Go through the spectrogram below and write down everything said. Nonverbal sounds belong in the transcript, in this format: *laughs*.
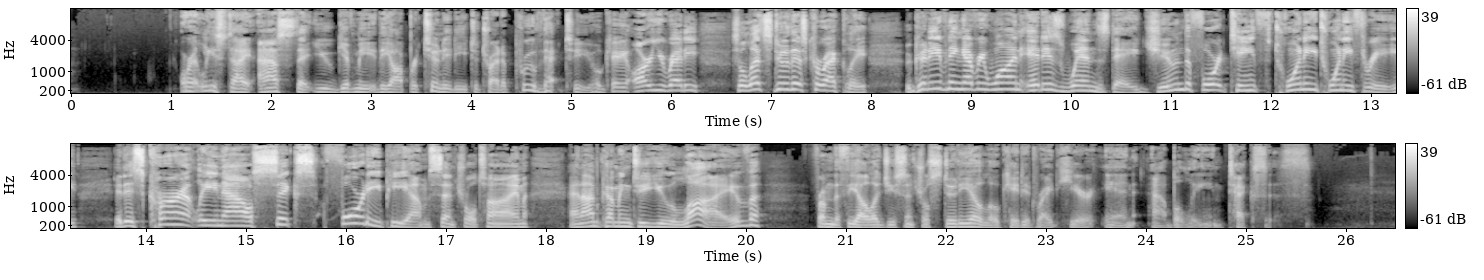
or at least I ask that you give me the opportunity to try to prove that to you. Okay. Are you ready? So let's do this correctly. Good evening, everyone. It is Wednesday, June the 14th, 2023. It is currently now 6:40 p.m. Central Time, and I'm coming to you live from the Theology Central studio located right here in Abilene, Texas.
